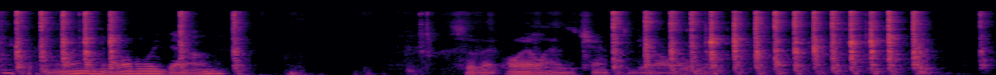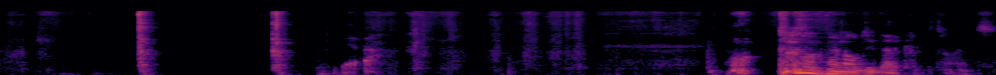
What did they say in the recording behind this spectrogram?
Okay, winding it all the way down so that oil has a chance to get all over it. Yeah. and I'll do that a couple times.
